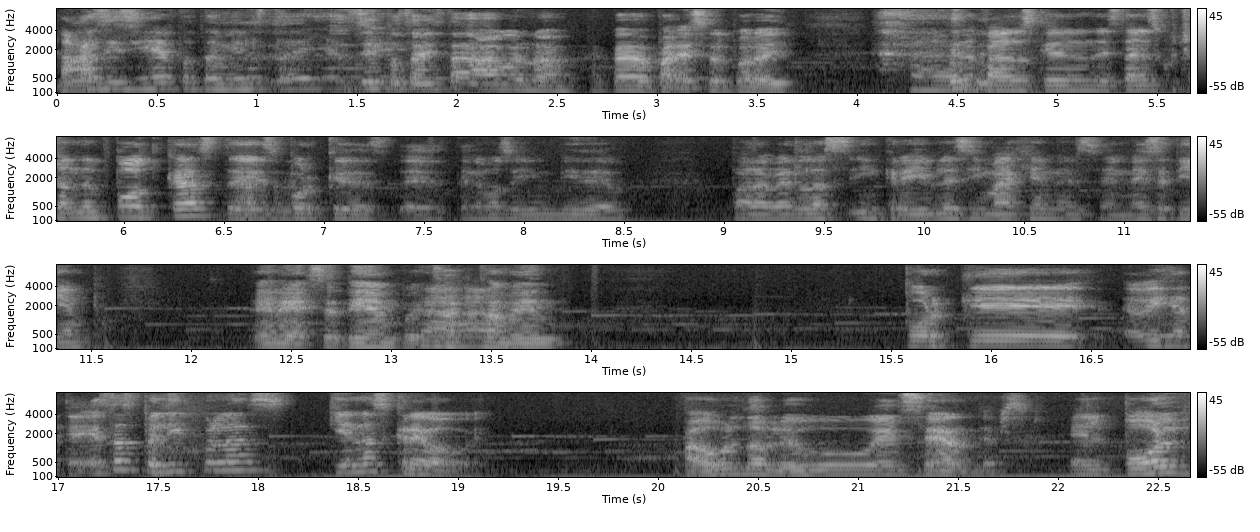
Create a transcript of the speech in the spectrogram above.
Ah, sí, cierto, también está ella. Sí, güey. pues ahí está, ah, bueno, acaba de aparecer por ahí. Ah, Para los que están escuchando en podcast, es Ajá. porque eh, tenemos ahí un video para ver las increíbles imágenes en ese tiempo. En ese tiempo, Ajá. exactamente. Porque, fíjate, estas películas, ¿quién las creó, güey? Paul W.S. Anderson. El Paul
